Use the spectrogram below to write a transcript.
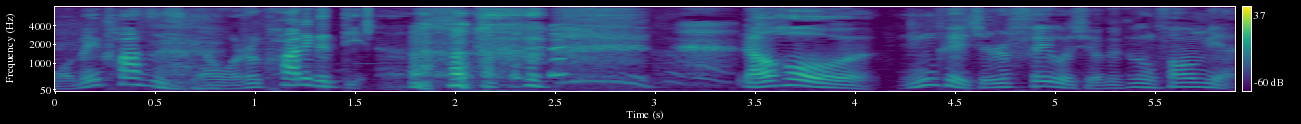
我没夸自己啊，我是夸这个点。然后您可以其实飞过去会更方便，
